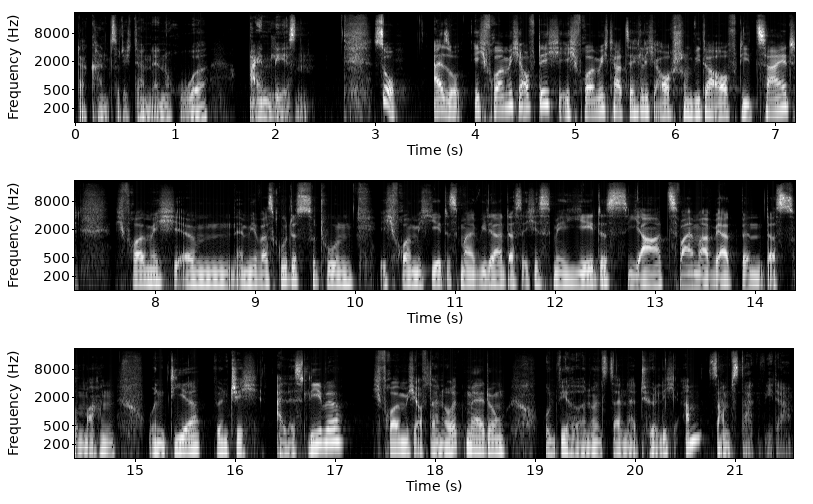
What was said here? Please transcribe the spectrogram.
Da kannst du dich dann in Ruhe einlesen. So, also, ich freue mich auf dich. Ich freue mich tatsächlich auch schon wieder auf die Zeit. Ich freue mich, ähm, mir was Gutes zu tun. Ich freue mich jedes Mal wieder, dass ich es mir jedes Jahr zweimal wert bin, das zu machen. Und dir wünsche ich alles Liebe. Ich freue mich auf deine Rückmeldung und wir hören uns dann natürlich am Samstag wieder.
